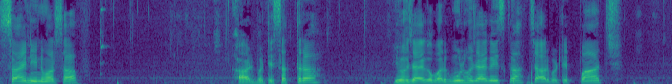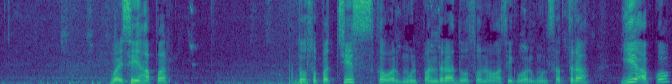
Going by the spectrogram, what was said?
साइन इनवर्स ऑफ़ आठ बटे सत्रह, ये हो जाएगा वर्गमूल हो जाएगा इसका, चार बटे पाँच। वैसे यहाँ पर 225 का वर्गमूल 15 दो का वर्गमूल 17 ये आपको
